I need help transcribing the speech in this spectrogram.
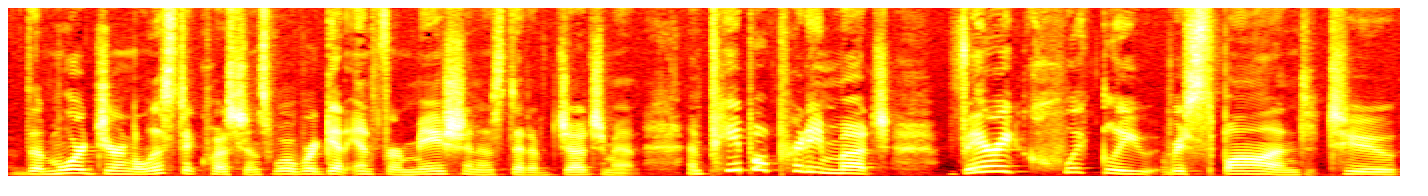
The more journalistic questions where we get information instead of judgment. And people pretty much very quickly respond to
